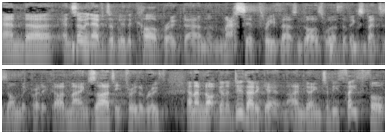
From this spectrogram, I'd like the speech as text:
And, uh, and so inevitably the car broke down, a massive $3,000 worth of expenses on the credit card, my anxiety through the roof. And I'm not going to do that again. I'm going to be faithful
